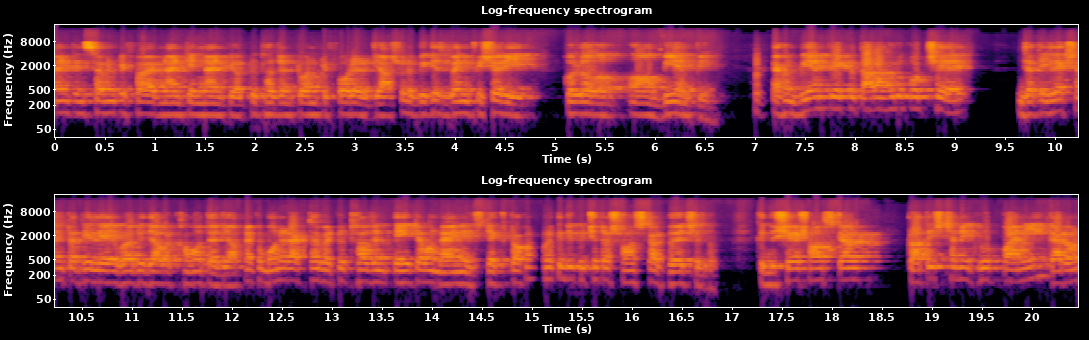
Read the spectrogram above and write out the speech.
nineteen seventy five ninety two thousand twenty four এর যে আসলে বিগেস্ট বেনিফিশিয়ারি হলো বিএনপি এখন বিএনপি একটু তাড়াহুড়ো করছে যাতে ইলেকশনটা দিলে ওরা যদি আবার ক্ষমতায় যায়। আপনাকে মনে রাখতে হবে টু থাউজেন্ড এইট এবং নাইন তখন কিন্তু কিছুটা সংস্কার হয়েছিল। কিন্তু সে সংস্কার প্রাতিষ্ঠানিক রূপ পায়নি কারণ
